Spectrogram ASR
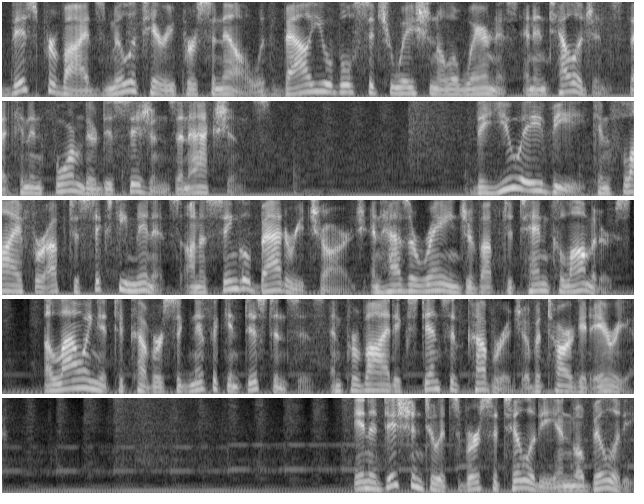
This provides military personnel with valuable situational awareness and intelligence that can inform their decisions and actions. The UAV can fly for up to 60 minutes on a single battery charge and has a range of up to 10 kilometers, allowing it to cover significant distances and provide extensive coverage of a target area. In addition to its versatility and mobility,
